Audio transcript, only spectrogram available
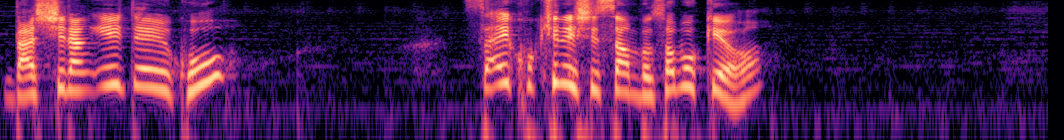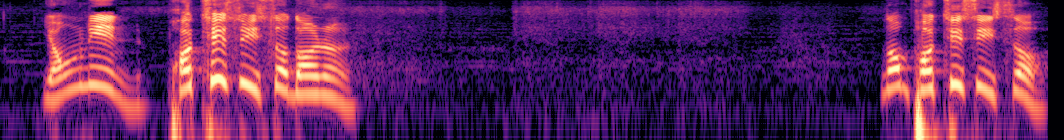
나시랑 1대1 고? 사이코 키네시스 한번 써볼게요. 영린 버틸 수 있어 너는. 넌 버틸 수 있어.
